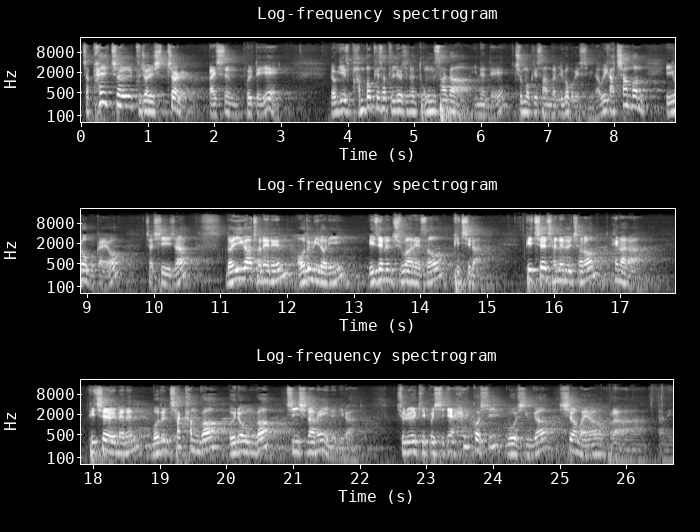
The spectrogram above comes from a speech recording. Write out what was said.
자, 8절, 9절, 10절 말씀 볼 때에 여기에서 반복해서 들려지는 동사가 있는데 주목해서 한번 읽어보겠습니다. 우리 같이 한번 읽어볼까요? 자, 시작. 너희가 전에는 어둠이더니 이제는 주 안에서 빛이라. 빛의 자녀들처럼 행하라. 빛의 열매는 모든 착함과 의로움과 진실함에 있느니라. 주를 기쁘시게 할 것이 무엇인가 시험하여 보라. 아멘.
